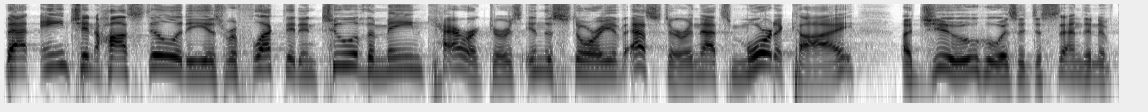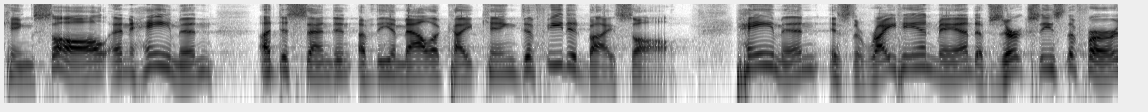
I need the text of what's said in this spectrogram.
That ancient hostility is reflected in two of the main characters in the story of Esther, and that's Mordecai, a Jew who is a descendant of King Saul, and Haman, a descendant of the Amalekite king defeated by Saul. Haman is the right hand man of Xerxes I,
